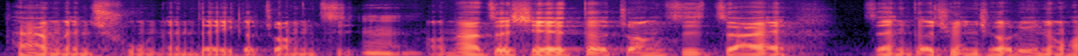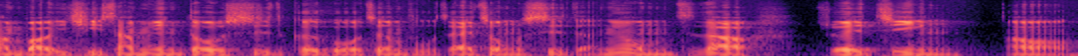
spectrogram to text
太阳能储能的一个装置。嗯，哦，那这些的装置在整个全球绿能环保议题上面都是各国政府在重视的，因为我们知道最近哦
